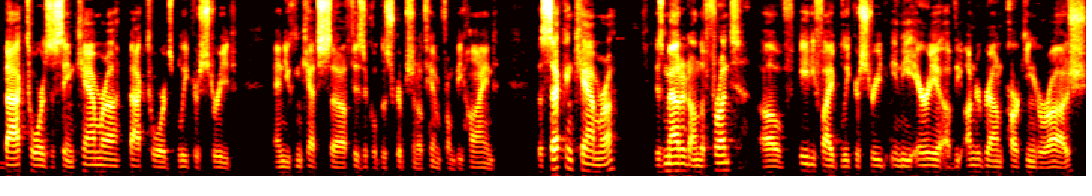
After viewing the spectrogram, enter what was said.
back towards the same camera, back towards Bleecker Street, and you can catch a physical description of him from behind. The second camera is mounted on the front of 85 Bleecker Street in the area of the underground parking garage.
